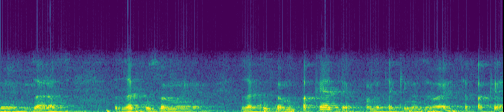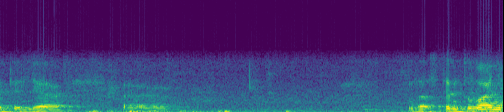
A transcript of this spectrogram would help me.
ми зараз закупимо, закупимо пакети, вони так і називаються пакети для да, стентування.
